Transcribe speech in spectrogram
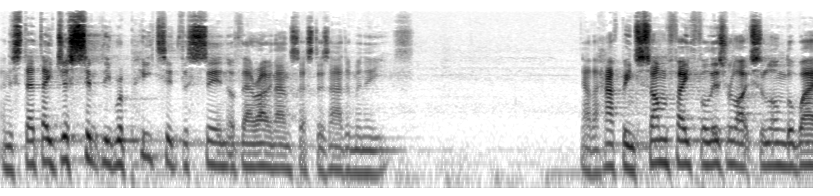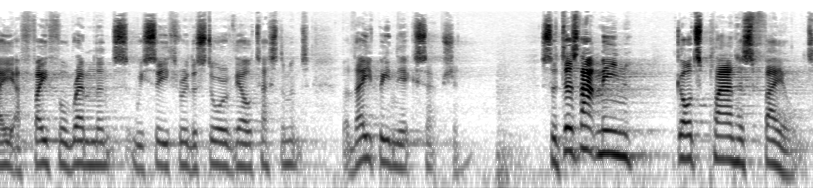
And instead, they just simply repeated the sin of their own ancestors, Adam and Eve. Now, there have been some faithful Israelites along the way, a faithful remnant we see through the story of the Old Testament, but they've been the exception. So, does that mean God's plan has failed?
